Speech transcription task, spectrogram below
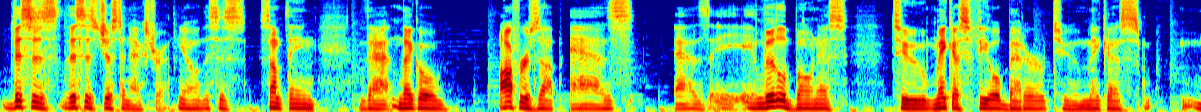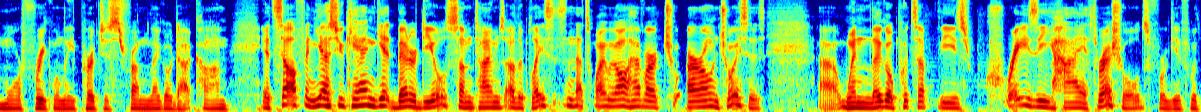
this is this is just an extra. You know, this is something that Lego offers up as as a, a little bonus to make us feel better, to make us more frequently purchase from lego.com itself. And yes you can get better deals sometimes other places and that's why we all have our our own choices. Uh, when lego puts up these crazy high thresholds for gift with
